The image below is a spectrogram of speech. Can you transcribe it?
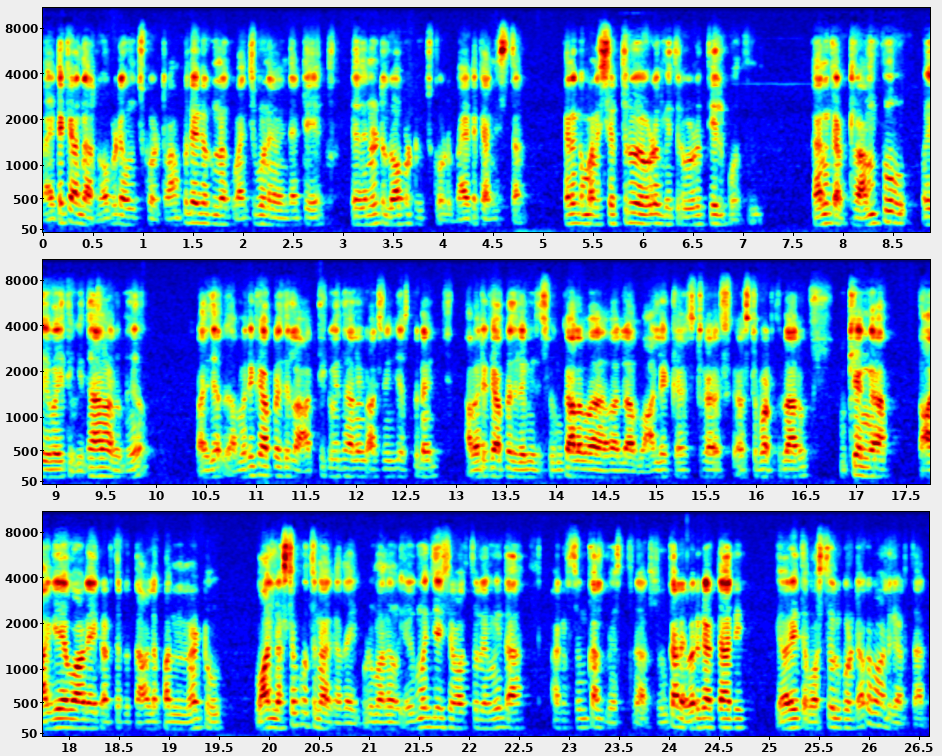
బయటకే అన్నారు లోపలే ఉంచుకోడు ట్రంప్ దగ్గర ఉన్న మంచి గుణం ఏంటంటే ఏదైనా ఉంటే లోపల ఉంచుకోడు బయటకు అందిస్తాడు కనుక మన శత్రువు ఎవడో మిత్రుడు ఎవడో తేలిపోతుంది. కనుక ట్రంప్ ఏవైతే విధానాలు ఉన్నాయో ప్రజలు అమెరికా ప్రజల ఆర్థిక విధానాలు నాశనం చేస్తున్నాయి. అమెరికా ప్రజల మీద సుంకాల వల్ల వాళ్ళే కష్ట కష్టపడుతున్నారు. ముఖ్యంగా తాగేవాడే కడతాడు తాళ్ళ పని అన్నట్టు వాళ్ళు నష్టపోతున్నారు కదా. ఇప్పుడు మనం ఎగుమతి చేసే వస్తువుల మీద అక్కడ సుంకాలు వేస్తున్నారు. సుంకాలు ఎవరు కట్టాలి? ఎవరైతే వస్తువులు కొంటారో వాళ్ళు కడతారు.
